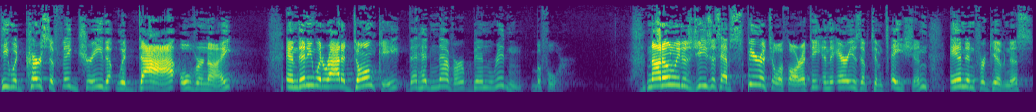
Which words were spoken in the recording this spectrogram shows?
He would curse a fig tree that would die overnight. And then he would ride a donkey that had never been ridden before. Not only does Jesus have spiritual authority in the areas of temptation and in forgiveness,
